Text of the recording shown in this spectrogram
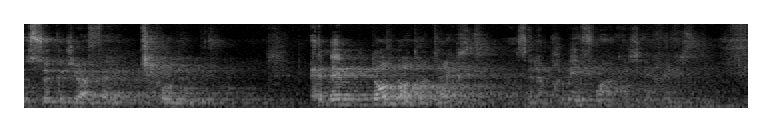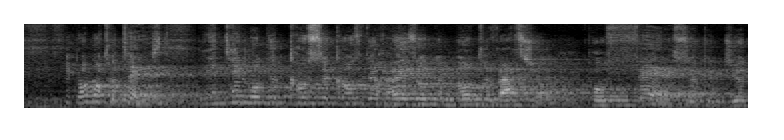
de ce que Dieu a fait pour nous. Et même dans notre texte, c'est la première fois que j'ai réussi. Dans notre texte, il y a tellement de conséquences, de raisons, de motivation pour faire ce que Dieu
